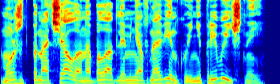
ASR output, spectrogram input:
может, поначалу она была для меня в новинку и непривычной,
